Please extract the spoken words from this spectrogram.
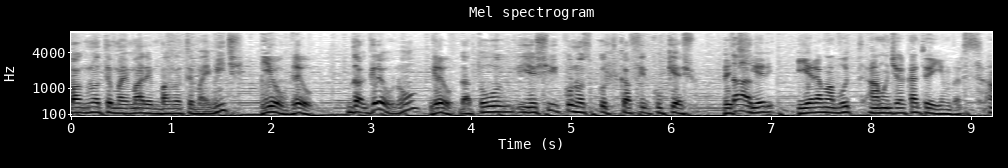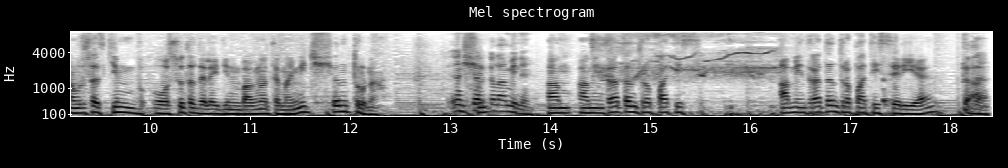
bancnote mai mari în bancnote mai mici? Eu, greu. Da, greu, nu? Greu. Dar tu ești și cunoscut ca fiind cu cash Deci da. ieri, ieri am avut, am încercat eu invers. Am vrut să schimb 100 de lei din bancnote mai mici într-una. Încearcă la mine. Am, am intrat într-o patis... Am intrat într-o patiserie da. da.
